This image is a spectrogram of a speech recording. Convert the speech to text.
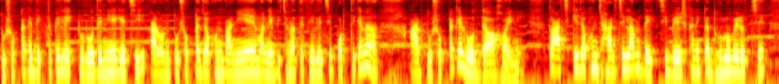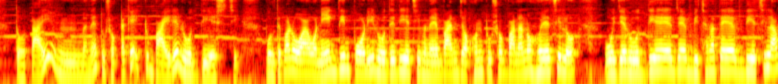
তুষকটাকে দেখতে পেলে একটু রোদে নিয়ে গেছি। কারণ তুষকটা যখন বানিয়ে মানে বিছানাতে ফেলেছি পর থেকে না, আর তুষকটাকে রোদ দেওয়া হয়নি। তো আজকে যখন ঝাড়ছিলাম, দেখছি বেশ খানিকটা ধুলো বেরোচ্ছে। তো তাই মানে তুষকটাকে একটু বাইরে রোদ দিয়ে এসেছি। বলতে পারো অনেক দিন পরই রোদে দিয়েছি মানে বান, যখন তুষক বানানো হয়েছিল, ওই যে রোদ দিয়ে যে বিছানাতে দিয়েছিলাম,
